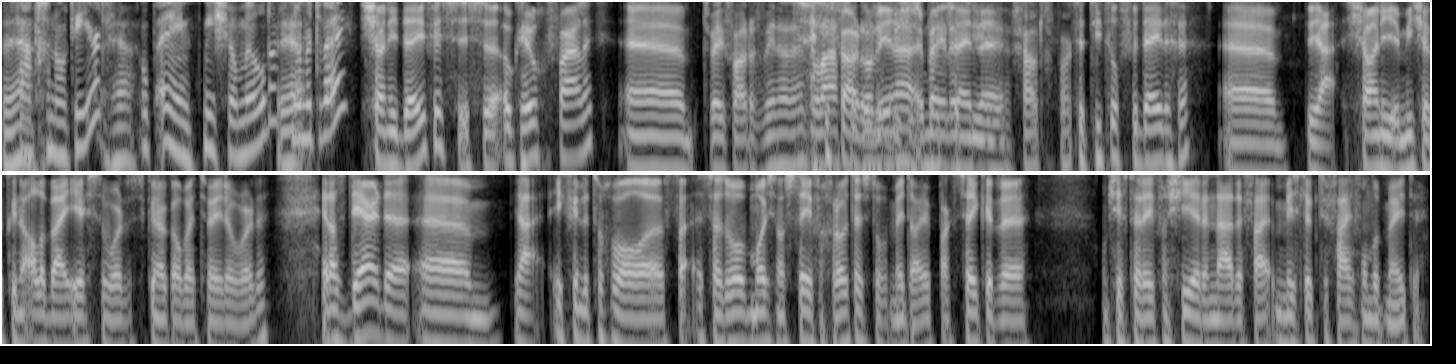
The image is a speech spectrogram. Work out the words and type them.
Ja. Staat genoteerd. Ja. Op één, Michel Mulder. Ja. Nummer twee? Shani Davis is uh, ook heel gevaarlijk. Uh, tweevoudig winnaar. De laatste winnaar. Spelen zijn uh, goud gepakt. Zijn titel verdedigen. ja, Shani en Michel kunnen allebei eerste worden. Ze kunnen ook allebei tweede worden. En als derde, um, ja, ik vind het toch wel... het zou wel mooi zijn als Steven Groothuis toch een medaille pakt. Zeker de om zich te revancheren na de mislukte 500 meter.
